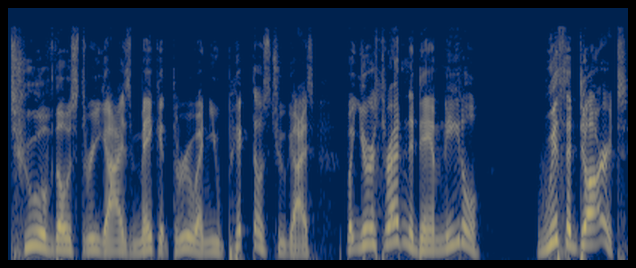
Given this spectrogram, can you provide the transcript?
two of those three guys make it through and you pick those two guys, but you're threading a damn needle with a dart.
